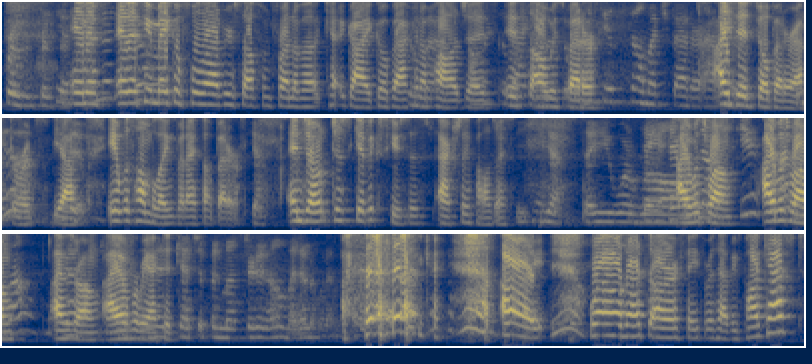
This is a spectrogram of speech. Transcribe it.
Frozen princess. And if Let and if you make a fool out of yourself in front of a ca- guy, go back Go and back. apologize. Always It's back. always Always better. I feel so much better. After. I did feel better afterwards. you Yeah, it was humbling, but I felt better. Yes. And don't just give excuses. Actually, apologize. Yes. Say you were Say wrong. there I was no wrong. excuse, I was wrong. I was wrong. I I had overreacted. ketchup and mustard at home. I don't know what I was saying. okay. All right. Well, that's our Faith Worth Having podcast.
